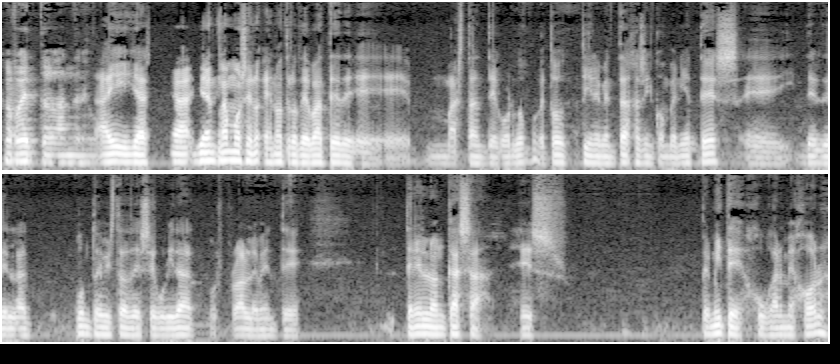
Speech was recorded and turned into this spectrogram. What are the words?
Correcto, André. Ahí ya, ya, entramos en, otro debate de bastante gordo, porque todo tiene ventajas e inconvenientes. Eh, desde el punto de vista de seguridad, pues probablemente tenerlo en casa es permite jugar mejor,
